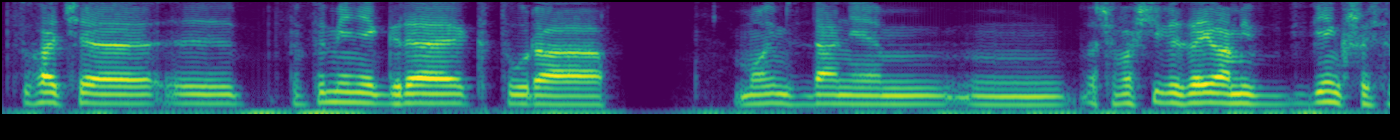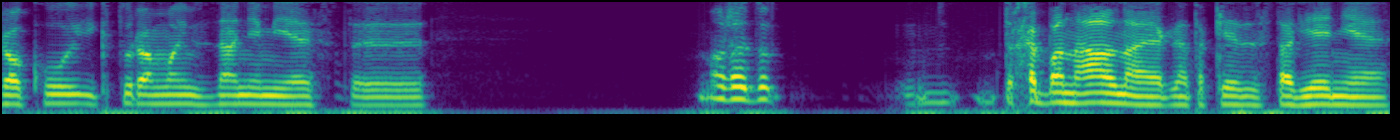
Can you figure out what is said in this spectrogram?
słuchajcie, y, wymienię grę, która moim zdaniem, mm, znaczy właściwie zajęła mi większość roku i która moim zdaniem jest y, może do, trochę banalna jak na takie zestawienie,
